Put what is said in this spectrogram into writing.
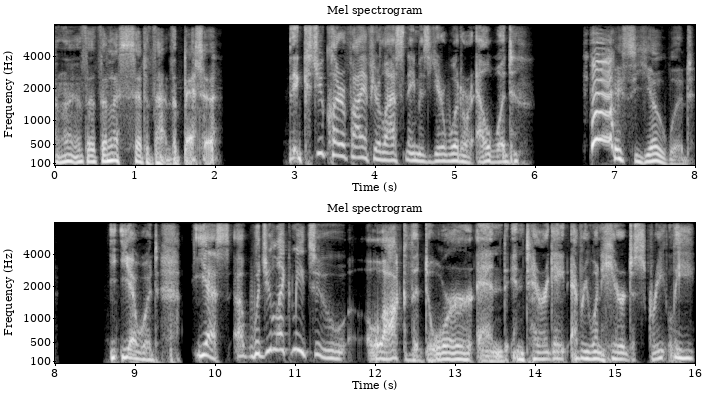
the, the less said of that, the better. Could you clarify if your last name is Yearwood or Elwood? it's Yearwood. would. Yes. Uh, would you like me to lock the door and interrogate everyone here discreetly?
